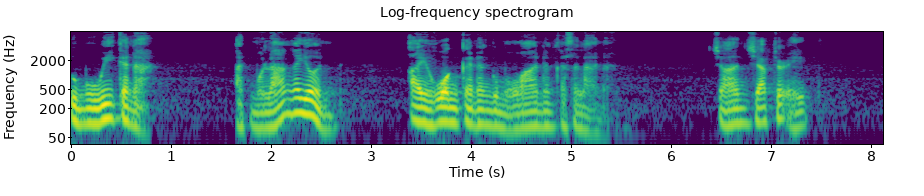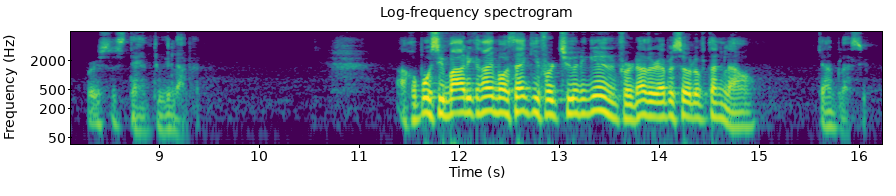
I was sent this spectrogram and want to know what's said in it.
Umuwi ka na. At mula ngayon, ay huwag ka nang gumawa ng kasalanan. John chapter 8, verses 10 to 11. Ako po si Mari Kakaimo. Thank you for tuning in for another episode of Tanglao. God bless you.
